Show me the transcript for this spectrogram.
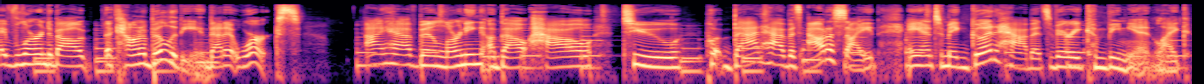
I've learned mm. about accountability, that it works. I have been learning about how to put bad habits out of sight and to make good habits very convenient. Like,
